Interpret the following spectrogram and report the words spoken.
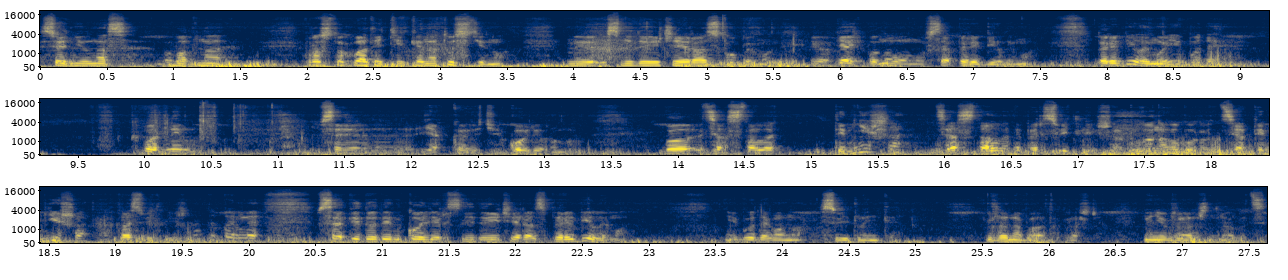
Сьогодні у нас на, просто хватить тільки на ту стіну. Ми слідуючий раз купимо і опять по-новому все перебілимо. Перебілимо і буде одним все, як кажуть, кольором. Бо ця стала темніша, ця стала тепер світліша. Було наоборот, ця темніша, та світліша. Тепер ми все під один колір слідуючий раз перебілимо і буде воно світленьке. Вже набагато краще. Мені вже аж подобається.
